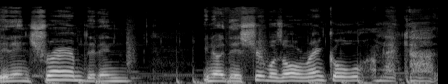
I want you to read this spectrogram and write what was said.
They didn't trim, they didn't you know, their shirt was all wrinkled. I'm like, God,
